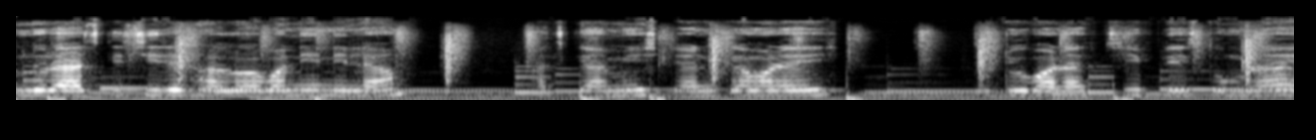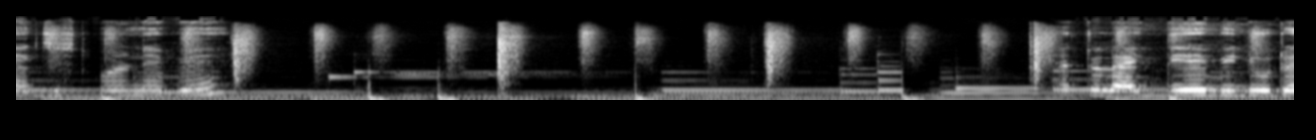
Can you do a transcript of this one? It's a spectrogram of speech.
বন্ধুরা, আজকে চিড়ের হালুয়া বানিয়ে নিলাম। আজকে আমি স্ট্যান্ড ক্যামেরায় ভিডিও বানাচ্ছি। প্লিজ তোমরা অ্যাডজাস্ট করে নেবে। একটা লাইক দিয়ে ভিডিওটা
